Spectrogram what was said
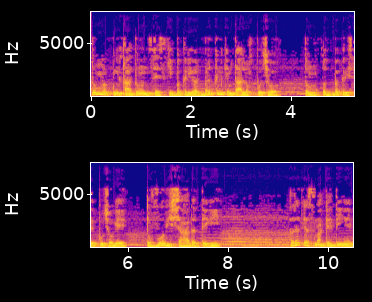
تم اپنی خاتون سے اس کی بکری اور برتن کے متعلق پوچھو۔ تم خود بکری سے پوچھو گے تو وہ بھی شہادت دے گی۔ حضرت اسما کہتی ہیں،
